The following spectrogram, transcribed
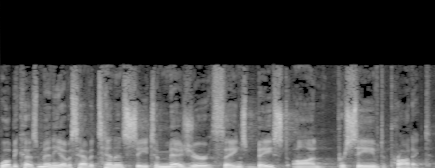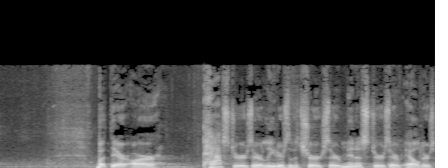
Well, because many of us have a tendency to measure things based on perceived product. But there are pastors, there are leaders of the church, there are ministers, there are elders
